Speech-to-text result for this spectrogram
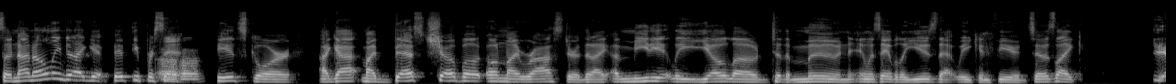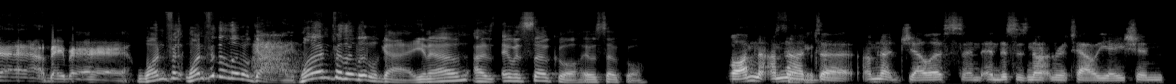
So not only did I get 50% uh-huh. feud score, I got my best showboat on my roster that I immediately YOLO'd to the moon and was able to use that week in feud. So it was like yeah, baby. One for one for the little guy. One for the little guy. You know, I was, it was so cool. It was so cool. Well, I'm not. I'm so not. Uh, I'm not jealous, and and this is not in retaliation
